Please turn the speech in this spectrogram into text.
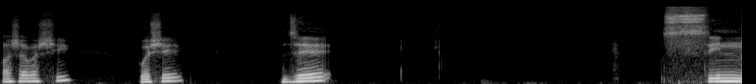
পাশাপাশি বসে যে চিহ্ন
